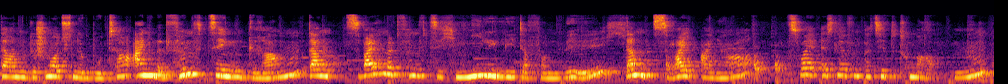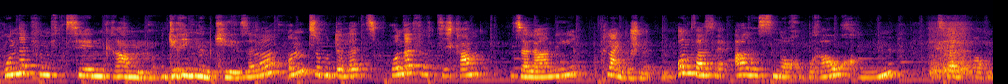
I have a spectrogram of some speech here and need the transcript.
Dann geschmolzene Butter, 115 Gramm. Dann 250 Milliliter von Milch. Dann zwei Eier. Zwei Esslöffel passierte Tomaten. 115 Gramm geriebenen Käse. Und zu guter Letzt 150 Gramm Salami klein geschnitten. Und was wir alles noch brauchen, ist, wir brauchen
